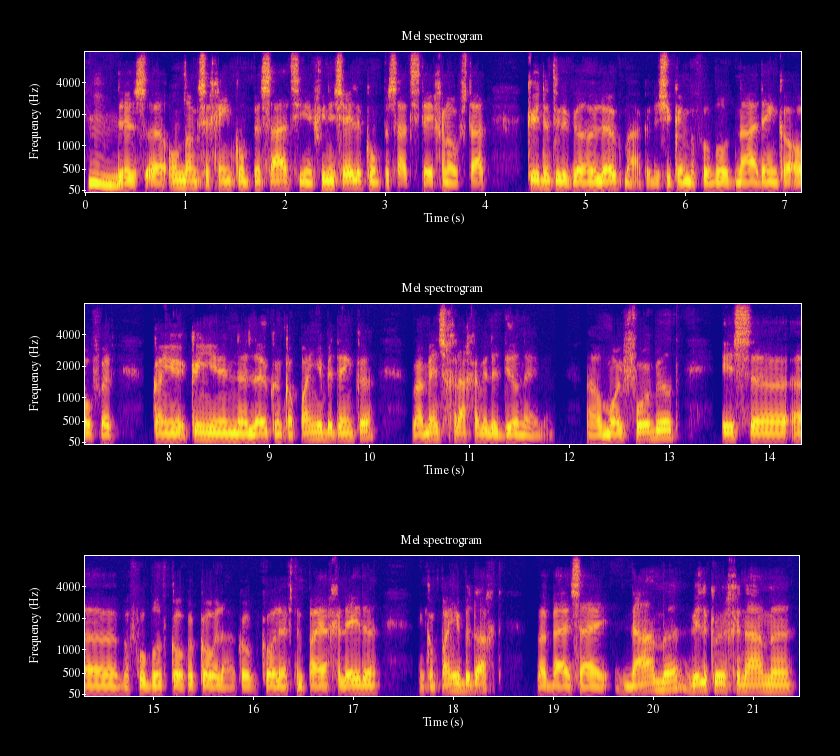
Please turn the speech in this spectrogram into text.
Hmm. Dus uh, ondanks er geen compensatie, een financiële compensatie tegenover staat, kun je het natuurlijk wel heel leuk maken. Dus je kunt bijvoorbeeld nadenken over, kan je, kun je een leuke campagne bedenken waar mensen graag aan willen deelnemen. Nou, een mooi voorbeeld is bijvoorbeeld Coca-Cola. Coca-Cola heeft een paar jaar geleden een campagne bedacht waarbij zij namen, willekeurige namen,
